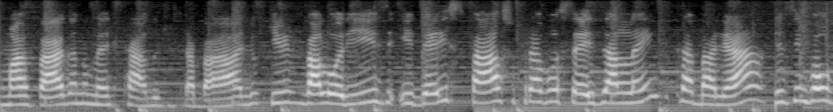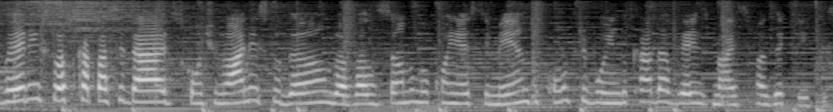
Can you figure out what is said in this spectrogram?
uma vaga no mercado de trabalho que valorize e dê espaço para vocês, além de trabalhar, desenvolverem suas capacidades, continuarem estudando, avançando no conhecimento, contribuindo cada vez mais com as equipes.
